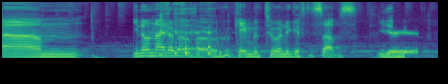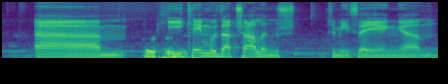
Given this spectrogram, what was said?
um, you know Nido Novo, who came with 200 gifted subs? Yeah. Um, he came with that challenge to me saying, um,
